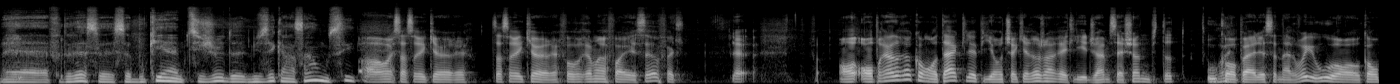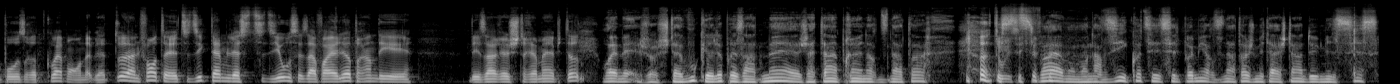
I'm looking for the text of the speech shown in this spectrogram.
Mais il faudrait se, se booker un petit jeu de musique ensemble aussi. Ah ouais, ça serait écœurant. Ça serait écœurant. Faut vraiment faire ça. Fait que, là, on, on prendra contact, là, puis on checkera genre avec les jam sessions puis tout où Ouais. qu'on peut aller s'énerver, où on composera de quoi. on ben, toi, dans le fond, tu dis que t'aimes le studio, ces affaires-là, prendre des, des enregistrements puis tout. Oui, mais je, je t'avoue que là, présentement, j'attends après un ordinateur. Toi aussi. Hiver, mon, mon ordi, écoute, c'est le premier ordinateur que je m'étais acheté en 2006.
